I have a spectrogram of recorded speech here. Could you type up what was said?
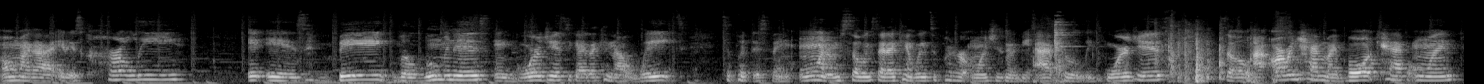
Oh my God, it is curly. It is big, voluminous, and gorgeous. You guys, I cannot wait to put this thing on. I'm so excited. I can't wait to put her on. She's gonna be absolutely gorgeous. So I already have my bald cap on.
